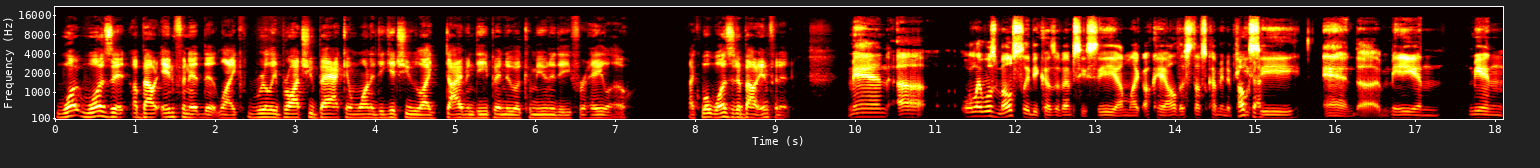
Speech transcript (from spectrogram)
What was it about Infinite that like really brought you back and wanted to get you like diving deep into a community for Halo? Like what was it about Infinite? man, uh well it was mostly because of MCC. I'm like, okay, all this stuff's coming to PC and uh me and me and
